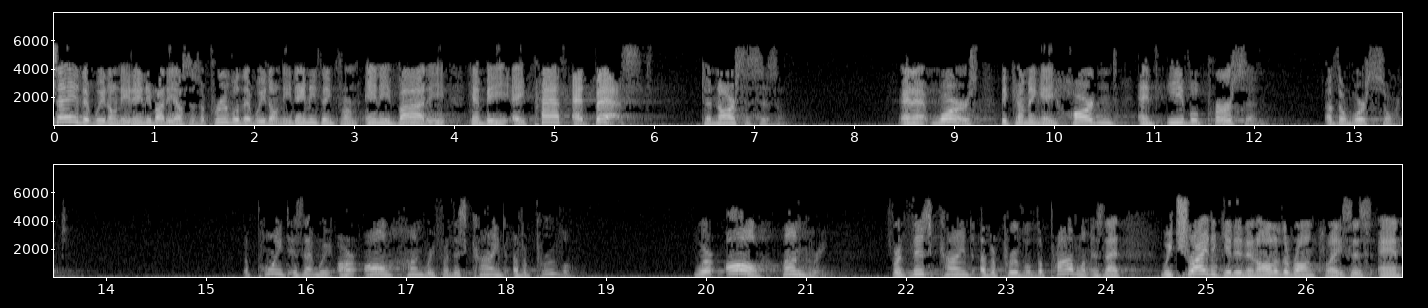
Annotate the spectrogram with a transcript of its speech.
say that we don't need anybody else's approval, that we don't need anything from anybody, can be a path at best to narcissism. And at worst, becoming a hardened and evil person of the worst sort. The point is that we are all hungry for this kind of approval. We're all hungry for this kind of approval. The problem is that we try to get it in all of the wrong places, and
